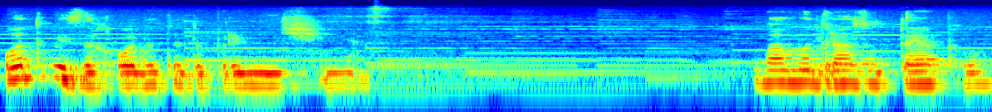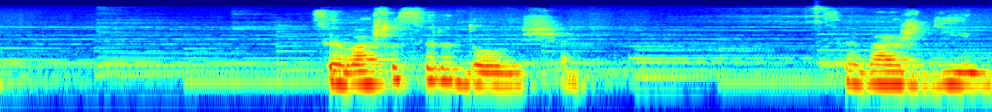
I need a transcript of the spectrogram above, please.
От ви заходите до приміщення. Вам одразу тепло. Це ваше середовище, це ваш дім.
